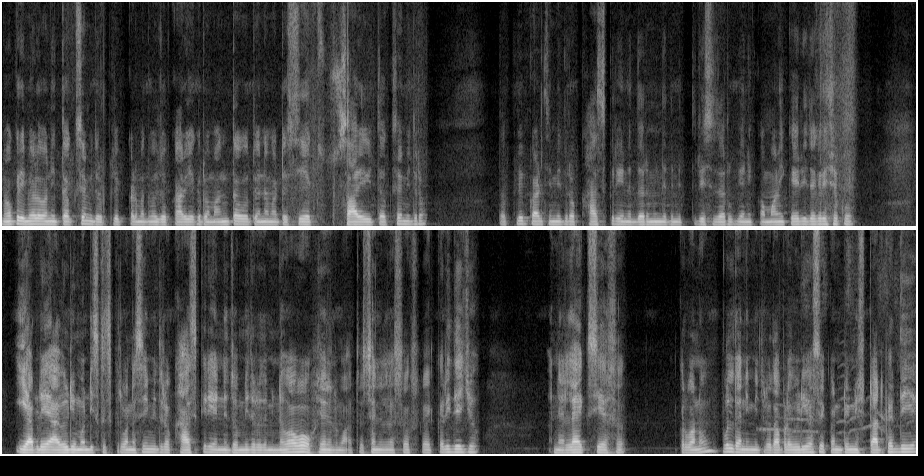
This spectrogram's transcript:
નોકરી મેળવવાની તક છે મિત્રો. ફ્લિપકાર્ટમાં તમે જો કાર્ય કરવા માંગતા હો તો એના માટે છે એક સારી એવી તક છે મિત્રો. તો ફ્લિપકાર્ટથી મિત્રો, ખાસ કરીને દર મહિને તમે ત્રીસ હજાર રૂપિયાની કમાણી કઈ રીતે કરી શકો? એ આપણે આ વિડીયોમાં ડિસ્કસ કરવાના છે મિત્રો. ખાસ કરી અને જો મિત્રો તમે નવા હો ચેનલમાં તો ચેનલને સબસ્ક્રાઈબ કરી દેજો અને લાઇક શેર કરવાનું. ભૂલતા નહીં મિત્રો, તો આપણે વીડિયો છે કન્ટિન્યુ સ્ટાર્ટ કરી દઈએ.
